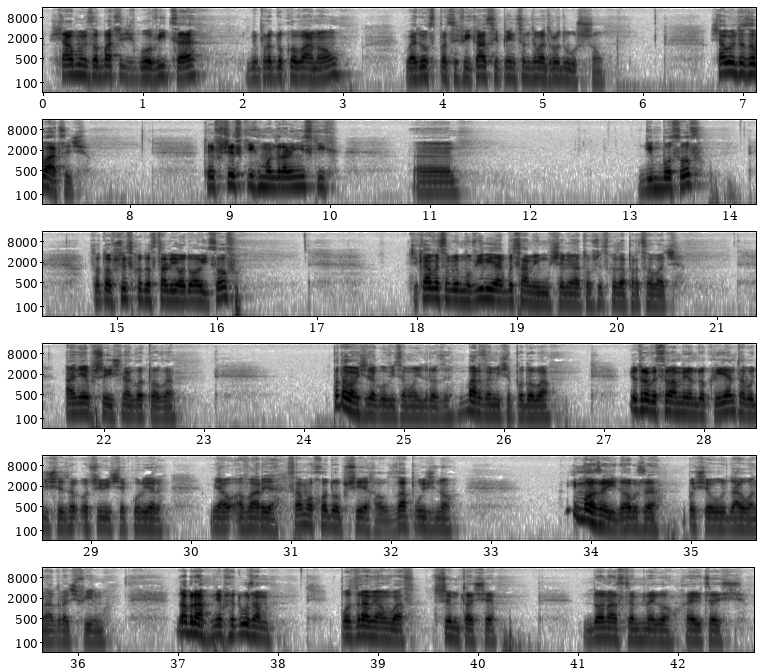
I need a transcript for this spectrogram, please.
chciałbym zobaczyć głowicę wyprodukowaną według specyfikacji 5 cm dłuższą. Chciałbym to zobaczyć tych wszystkich mądralińskich e, gimbusów, co to wszystko dostali od ojców. Ciekawe sobie mówili, jakby sami musieli na to wszystko zapracować, a nie przyjść na gotowe. Podoba mi się ta głowica, moi drodzy. Bardzo mi się podoba. Jutro wysyłamy ją do klienta, bo dzisiaj oczywiście kurier miał awarię samochodu, przyjechał za późno. I może i dobrze, bo się udało nagrać film. Dobra, nie przedłużam. Pozdrawiam Was, trzymta się. Do następnego. Hej, cześć.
